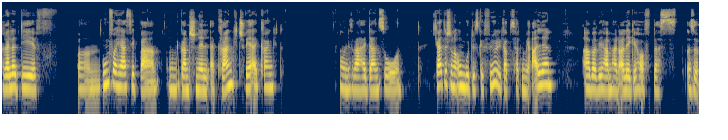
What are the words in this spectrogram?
relativ ähm, unvorhersehbar und ganz schnell erkrankt, schwer erkrankt. Und es war halt dann so, ich hatte schon ein ungutes Gefühl, ich glaube, das hatten wir alle, aber wir haben halt alle gehofft, dass, also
